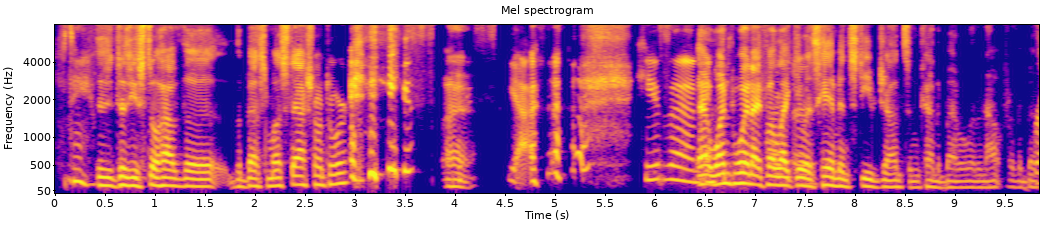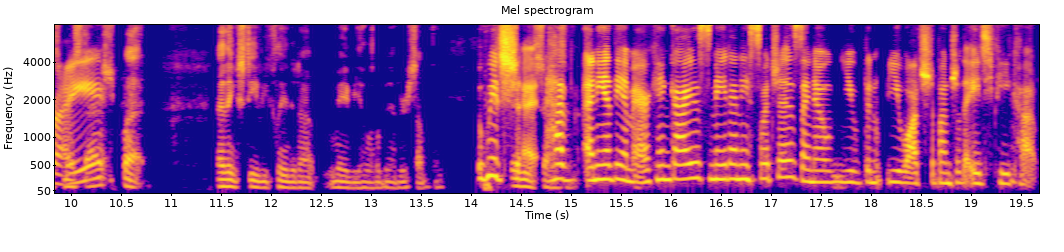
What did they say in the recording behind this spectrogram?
Same. Does, does he still have the the best mustache on tour? he's, Alright. yeah. he's an At one point, I felt like it was him and Steve Johnson kind of battling it out for the best Right. mustache, but I think Stevie cleaned it up maybe a little bit or something. Which uh, have any of the American guys made any switches? I know you've been you watched a bunch of the ATP Cup.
